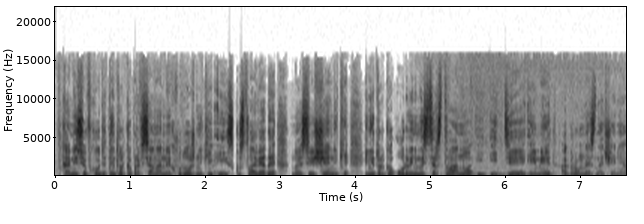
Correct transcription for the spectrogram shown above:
В комиссию входят не только профессиональные художники и искусствоведы, но и священники. И не только уровень мастерства, но и идея имеет огромное значение.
